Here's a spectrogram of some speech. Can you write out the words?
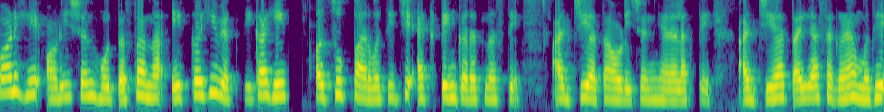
पण हे ऑडिशन होत असताना एकही व्यक्ती काही अचूक पार्वतीची ॲक्टिंग करत नसते. आजी आता ऑडिशन घ्यायला लागते. आजी आता या सगळ्यामध्ये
